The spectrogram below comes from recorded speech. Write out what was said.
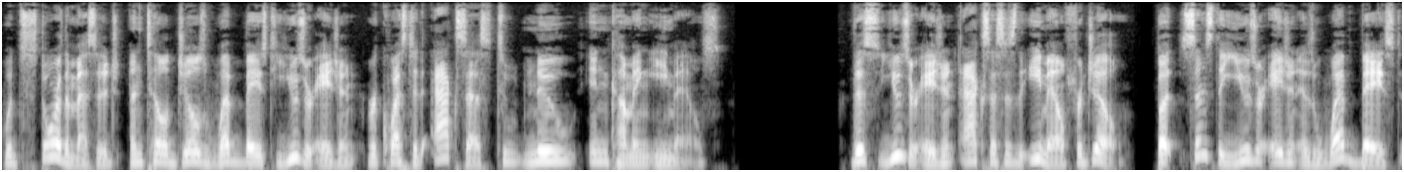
would store the message until Jill's web based user agent requested access to new incoming emails. This user agent accesses the email for Jill. But since the user agent is web based,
